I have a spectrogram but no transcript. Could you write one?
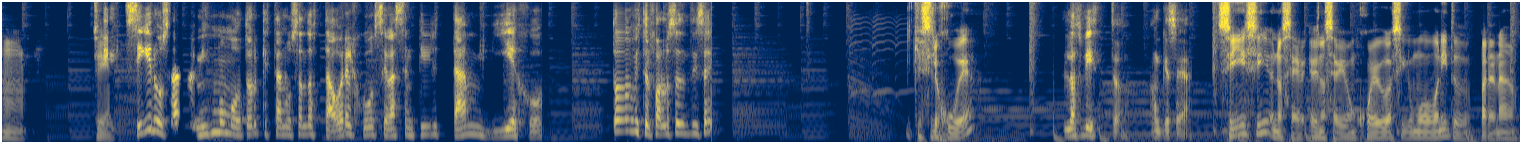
Mm, sí. Eh, siguen usando el mismo motor que están usando hasta ahora, el juego se va a sentir tan viejo ¿Tú has visto el Fallout 76? ¿Que si lo jugué? Lo has visto, aunque sea. Sí, sí, no sé, no se ve un juego así como bonito, para nada.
